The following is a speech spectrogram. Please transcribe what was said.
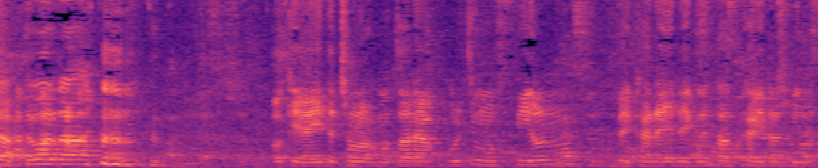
șapte ori, dar... Ok, aici trecem la următoarea. Ultimul film pe care ai regretat că ai dat bilet.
